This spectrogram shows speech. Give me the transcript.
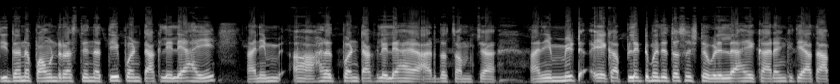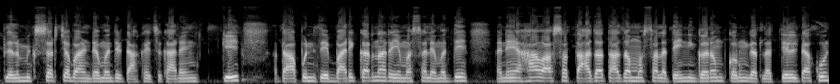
ती धन पावडर असते ना ती पण टाकलेली आहे आणि हळद पण टाकलेली आहे अर्धा चमचा. आणि मीठ एका प्लेटमध्ये तसंच ठेवलेलं आहे कारण की ते आता आपल्याला मिक्सरच्या भांड्यामध्ये टाकायचं. कारण की आता आपण ते बारीक करणार आहे मसाल्यामध्ये आणि हा असा ताजा ताजा मसाला त्यांनी गरम करून घेतला. तेल टाकून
